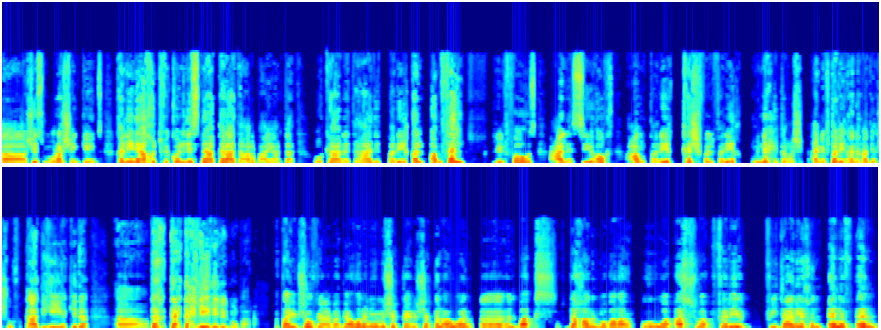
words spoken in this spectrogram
آه شو اسمه rushing games خليني آخذ في كل snap ثلاثة أربعة ياردات وكانت هذه الطريقة الأمثل للفوز على السي هوكس عن طريق كشف الفريق من ناحية ال rush يعني في طريق أنا هذه أشوفها. هذه هي كده آه تح- تح- تحليلي للمباراة. طيب شوف يا عبادي اولا هي من شقين. الشق الأول آه البكس دخل المباراة وهو أسوأ فريق في تاريخ ال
